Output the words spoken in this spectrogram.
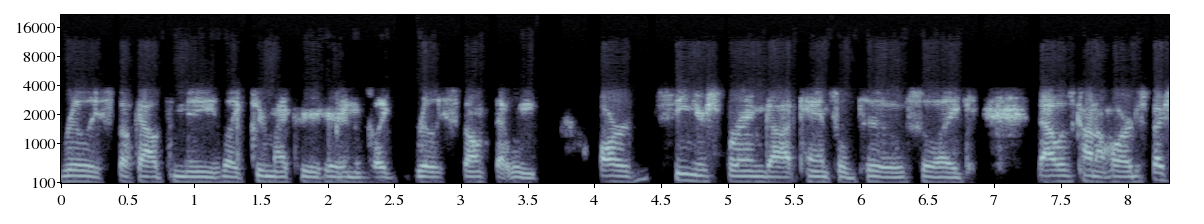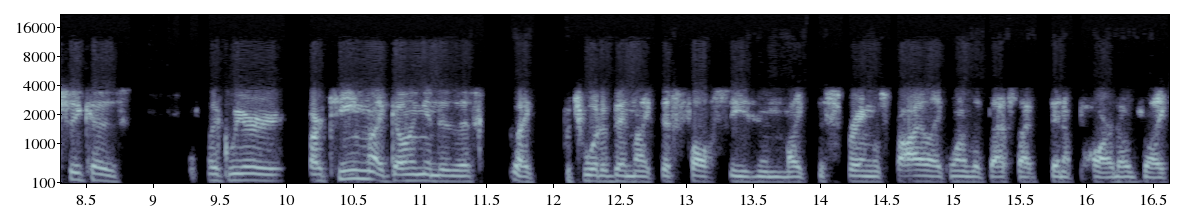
really stuck out to me like through my career here and it's like really stunk that we our senior spring got canceled too. So like that was kind of hard, especially because like we were our team like going into this like which would have been like this fall season like the spring was probably like one of the best I've been a part of like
